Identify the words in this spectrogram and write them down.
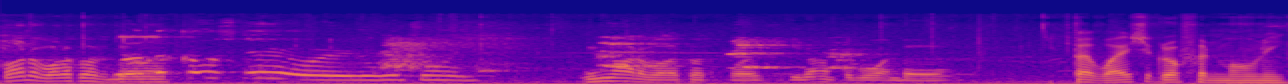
Going to roller coaster, Roller Dylan. coaster or which one? You know how to roller coaster. You don't have to go on the. But why is your girlfriend moaning?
